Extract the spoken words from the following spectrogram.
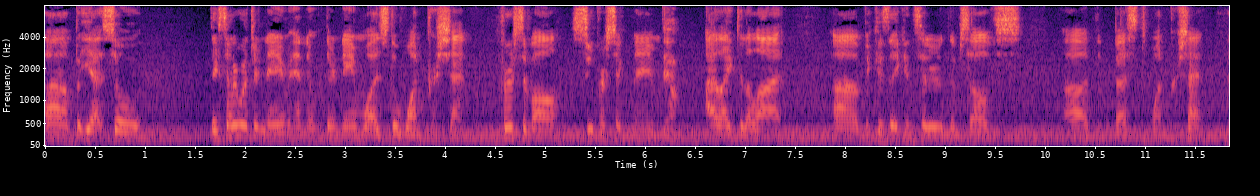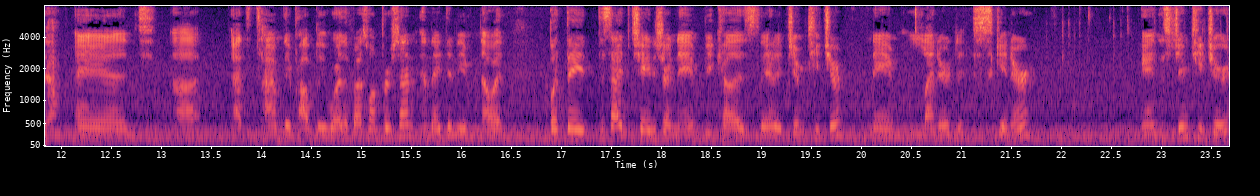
Um, but yeah, so they started with their name, and their name was the 1%. First of all, super sick name. Yeah. I liked it a lot um, because they considered themselves uh, the best 1%. Yeah. And uh, at the time, they probably were the best 1%, and they didn't even know it. But they decided to change their name because they had a gym teacher named Leonard Skinner. and this gym teacher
